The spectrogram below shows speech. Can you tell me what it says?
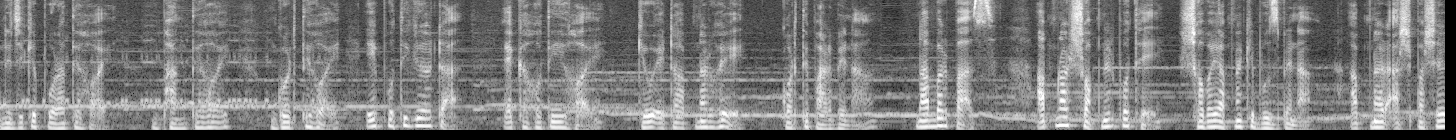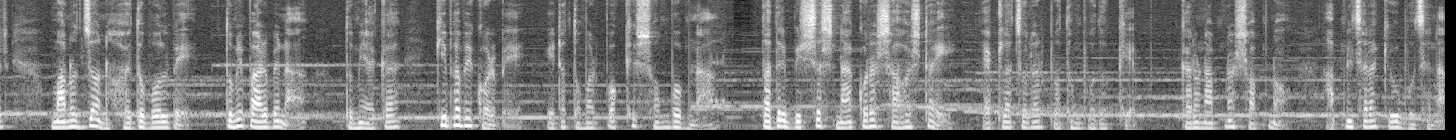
নিজেকে পড়াতে হয়, ভাঙতে হয়, গড়তে হয়। এই প্রতিক্রিয়াটা একা হতেই হয়। কেউ এটা আপনার হয়ে করতে পারবে না। নাম্বার পাঁচ, আপনার স্বপ্নের পথে সবাই আপনাকে বুঝবে না। আপনার আশপাশের মানুষজন হয়তো বলবে, তুমি পারবে না। তুমি একা কীভাবে করবে? এটা তোমার পক্ষে সম্ভব না। তাদের বিশ্বাস না করার সাহসটাই একলা চলার প্রথম পদক্ষেপ। কারণ আপনার স্বপ্ন আপনি ছাড়া কেউ বোঝে না।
